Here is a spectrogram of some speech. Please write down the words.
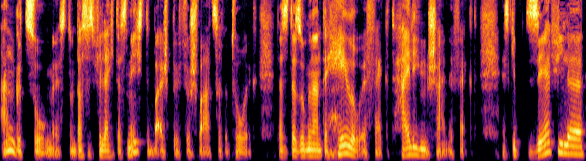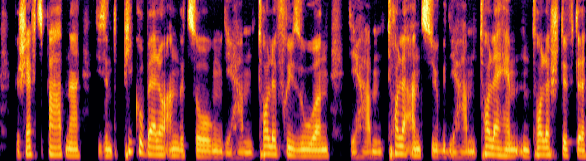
angezogen ist, und das ist vielleicht das nächste Beispiel für schwarze Rhetorik, das ist der sogenannte Halo-Effekt, Heiligenschein-Effekt. Es gibt sehr viele Geschäftspartner, die sind picobello angezogen, die haben tolle Frisuren, die haben tolle Anzüge, die haben tolle Hemden, tolle Stifte,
